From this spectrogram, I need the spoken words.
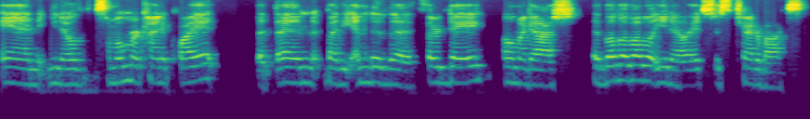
And you know, some of them are kind of quiet, but then by the end of the third day, oh my gosh, blah blah blah blah, you know, it's just chatterbox.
